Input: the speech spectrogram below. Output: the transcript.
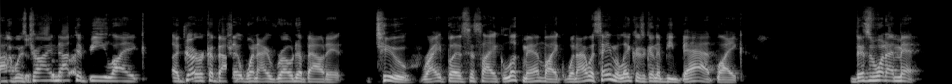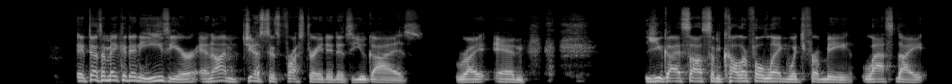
I was Just trying not to be like a jerk about it when I wrote about it too, right? But it's just like, look, man, like when I was saying the Lakers are going to be bad, like this is what I meant. It doesn't make it any easier. And I'm just as frustrated as you guys, right? And you guys saw some colorful language from me last night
